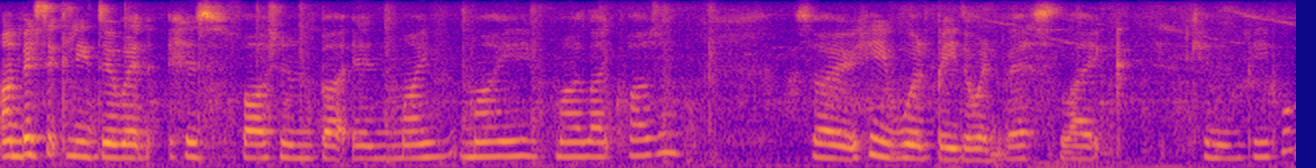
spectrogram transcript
I'm basically doing his version, but in my my my like version. So he would be doing this, like killing people.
